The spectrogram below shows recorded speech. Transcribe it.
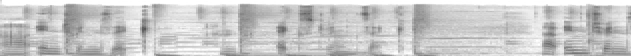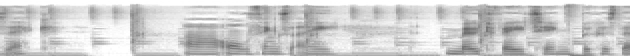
are intrinsic and extrinsic. Now, intrinsic are all the things that are motivating because they're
